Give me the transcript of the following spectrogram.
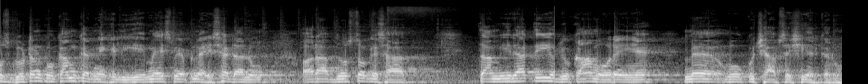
उस घुटन को कम करने के लिए मैं इसमें अपना हिस्सा डालूँ और आप दोस्तों के साथ तामीराती जो काम हो रहे हैं, मैं वो कुछ आपसे शेयर करूँ।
